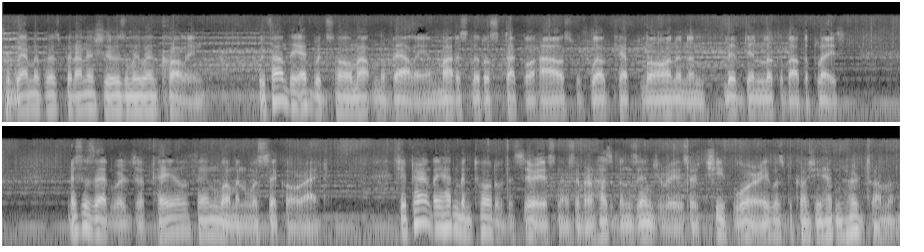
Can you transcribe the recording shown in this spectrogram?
So Glamourpuss put on her shoes and we went calling. We found the Edwards home out in the valley, a modest little stucco house with well-kept lawn and a lived-in look about the place. Mrs. Edwards, a pale, thin woman, was sick, all right. She apparently hadn't been told of the seriousness of her husband's injuries. Her chief worry was because she hadn't heard from him.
